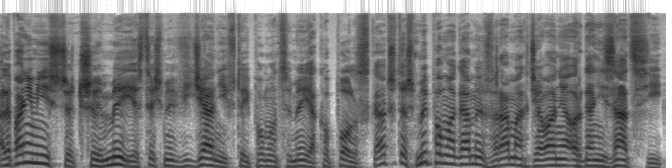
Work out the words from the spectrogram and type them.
Ale panie ministrze, czy my jesteśmy widziani w tej pomocy, my jako Polska, czy też my pomagamy w ramach działania organizacji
